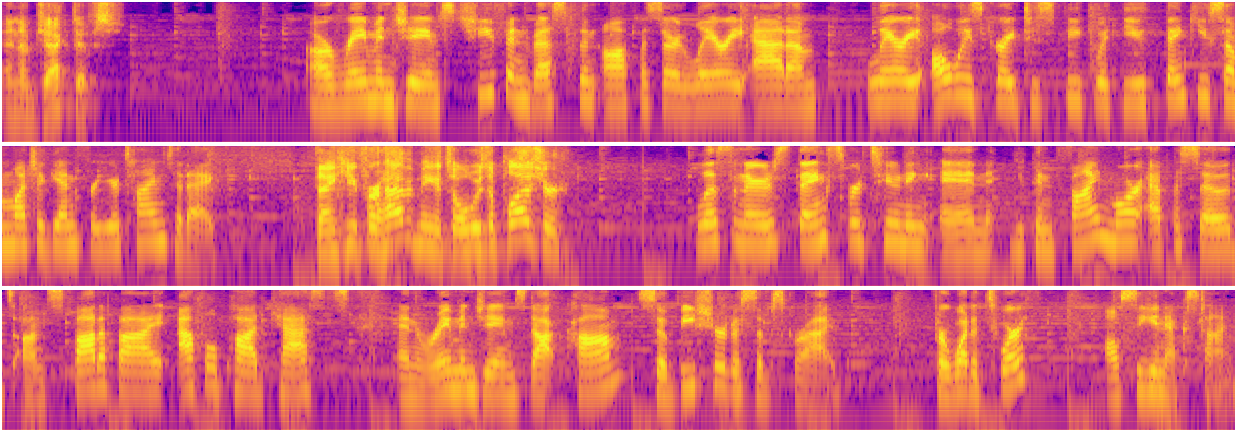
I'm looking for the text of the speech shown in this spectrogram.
and objectives. Our Raymond James Chief Investment Officer Larry Adam. Larry, always great to speak with you. Thank you so much again for your time today. Thank you for having me. It's always a pleasure. Listeners, thanks for tuning in. You can find more episodes on Spotify, Apple Podcasts, and RaymondJames.com, so be sure to subscribe. For what it's worth, I'll see you next time.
